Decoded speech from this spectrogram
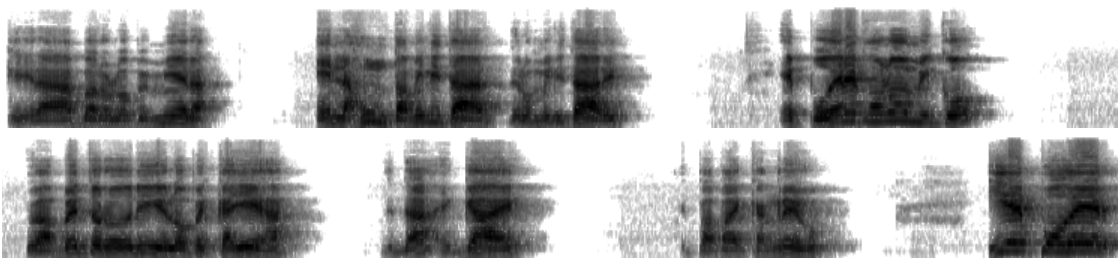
que era Álvaro López Miera, en la Junta Militar de los militares. El poder económico, Alberto Rodríguez López Calleja, ¿verdad? El GAE, el papá del cangrejo. Y el poder,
